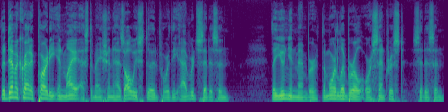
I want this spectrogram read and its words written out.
The Democratic Party, in my estimation, has always stood for the average citizen, the union member, the more liberal or centrist citizen,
